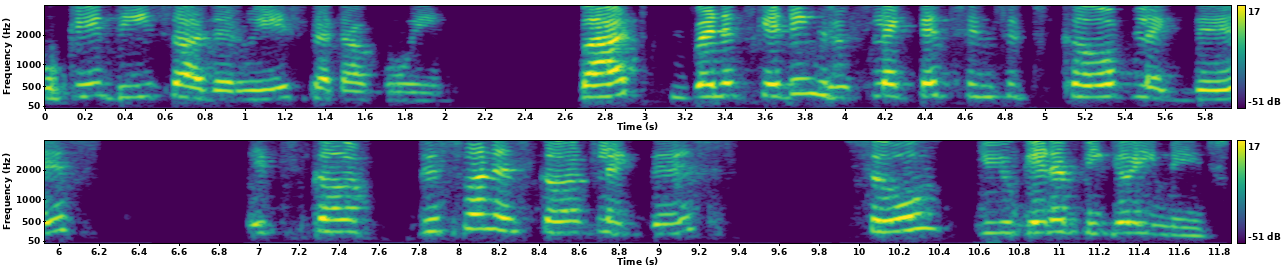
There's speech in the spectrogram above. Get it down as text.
Okay, these are the rays that are going. But when it's getting reflected, since it's curved like this, it's curved. This one is curved like this. So you get a bigger image.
